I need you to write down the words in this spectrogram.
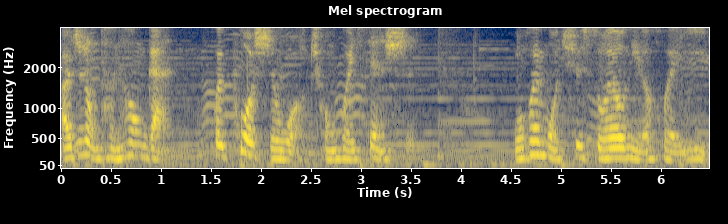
而这种疼痛感会迫使我重回现实，我会抹去所有你的回忆。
